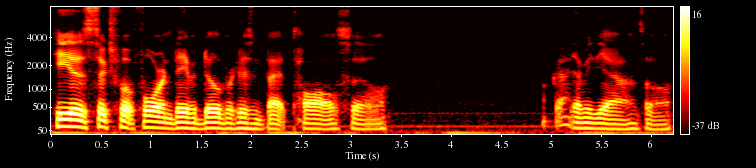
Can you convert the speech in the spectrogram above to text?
he is six foot four, and David Dobrik isn't that tall, so. Okay. I mean, yeah, that's all.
